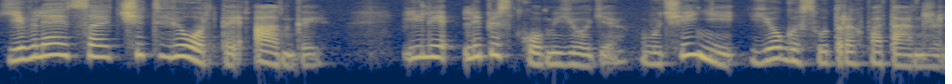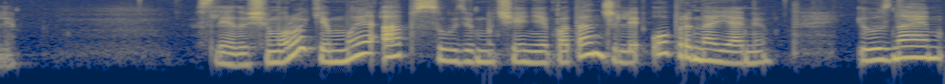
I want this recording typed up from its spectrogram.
являются четвертой ангой или лепестком йоги в учении йога-сутрах Патанджали. В следующем уроке мы обсудим учение Патанджали о пранаяме и узнаем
